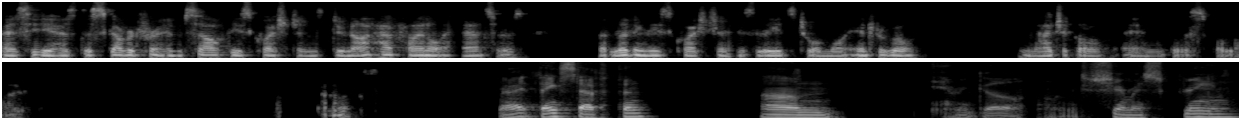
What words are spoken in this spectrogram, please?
As he has discovered for himself, these questions do not have final answers, but living these questions leads to a more integral, magical, and blissful life. Alex? All right, thanks, Stefan. Um, here we go. Let me just share my screen.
